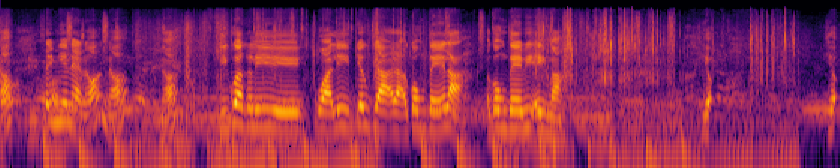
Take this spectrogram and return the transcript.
နော်စိတ်မြင့်နေနော်နော်နော်ဒီကွက်ကလေးတွေဟိုဟာလေးပြုတ်ကြအဲ့ဒါအကုန်သေးလားအကုန်သေးပြီးအိမ်မှာရော့ရော့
